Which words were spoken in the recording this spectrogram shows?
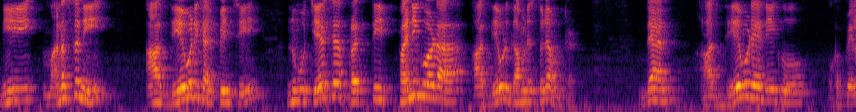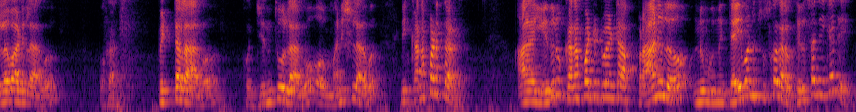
నీ మనసుని ఆ దేవునికి అర్పించి నువ్వు చేసే ప్రతి పని కూడా ఆ దేవుడు గమనిస్తూనే ఉంటాడు. దెన్ ఆ దేవుడే నీకు ఒక పిల్లవాడిలాగో ఒక పిట్టలాగో ఒక జంతువులాగో ఓ మనిషిలాగో నీకు కనపడతాడు. ఆ ఎదురు కనపడేటువంటి ఆ ప్రాణిలో నువ్వు నీ దైవాన్ని చూసుకోగలవు. తెలుసా నీకది?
